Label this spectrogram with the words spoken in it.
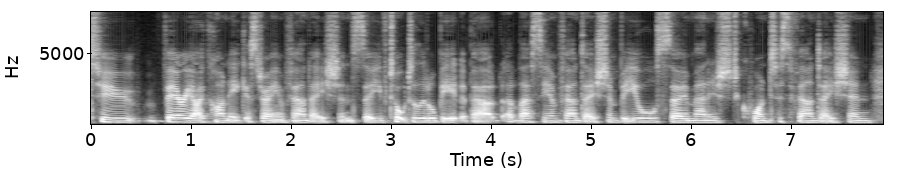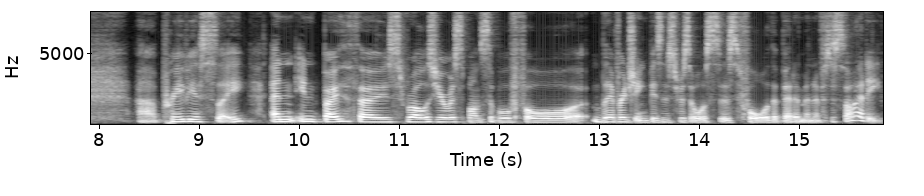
to very iconic Australian foundations. So you've talked a little bit about Atlassian Foundation, but you also managed Qantas Foundation uh, previously. And in both those roles, you're responsible for leveraging business resources for the betterment of society,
